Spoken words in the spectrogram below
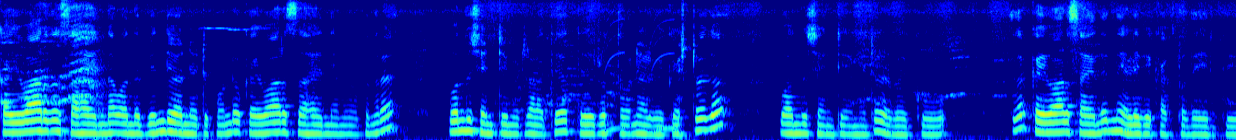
ಕೈವಾರದ ಸಹಾಯದಿಂದ ಒಂದು ಬಿಂದುವನ್ನು ಇಟ್ಟುಕೊಂಡು ಕೈವಾರ ಸಹಾಯದಿಂದ ಏನು ಒಂದು ಸೆಂಟಿಮೀಟ್ರ್ ಅಳತೆ ತಿ- ವೃತ್ತವನ್ನು ಎಳಿಬೇಕು. ಎಷ್ಟು ಇದು ಒಂದು ಸೆಂಟಿಮೀಟ್ರ್ ಇರಬೇಕು ಅಂದರೆ ಕೈವಾರ ಸಹಾಯದಿಂದ ಎಳಿಬೇಕಾಗ್ತದೆ ಈ ರೀತಿ.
